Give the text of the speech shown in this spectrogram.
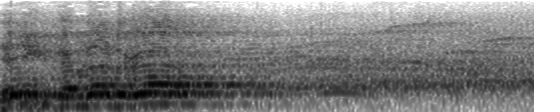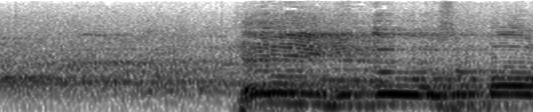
ಜೈ ಕರ್ನಾಟಕ. ಜೈ ಹಿಂದೂ ಮುಸಲ್ಮಾನ್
